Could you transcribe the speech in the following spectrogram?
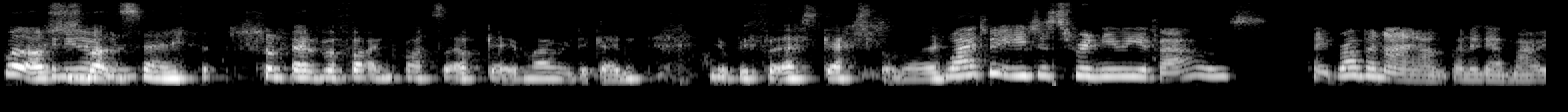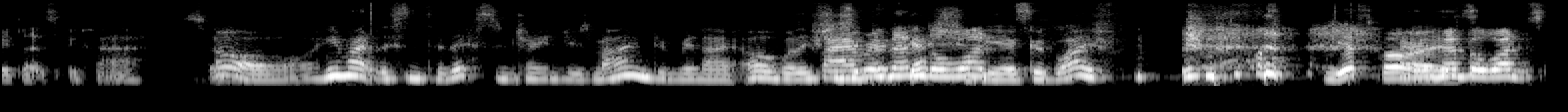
Well, I was Can just you about to say, should I ever find myself getting married again, you'll be first guest on the. Why don't you just renew your vows? Like Rob and I aren't going to get married. Let's be fair. So Oh, he might listen to this and change his mind and be like, "Oh, well, if she's I a good guest, remember she'll be a good wife." yes, boys. I remember once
